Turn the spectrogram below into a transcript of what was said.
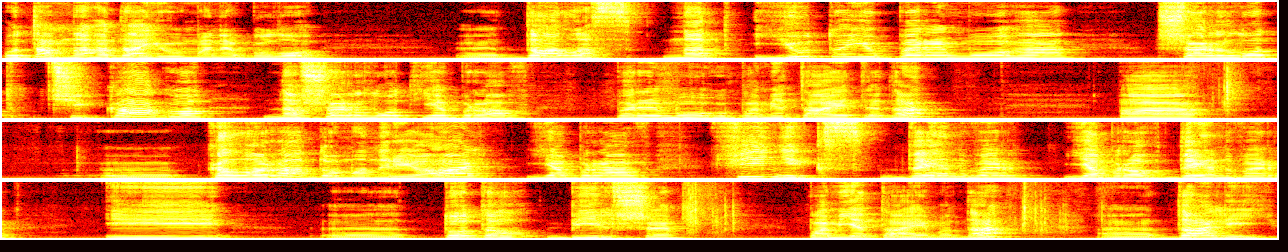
Отам, нагадаю, у мене було Даллас над Ютою перемога, Шарлот Чикаго. На Шарлот я брав перемогу, пам'ятаєте, да? А е, Колорадо, Монреаль я брав, Фінікс, Денвер. Я брав Денвер і е, більше. Пам'ятаємо, да? Е, далі.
